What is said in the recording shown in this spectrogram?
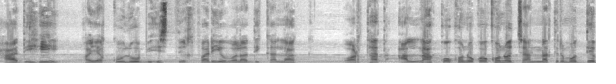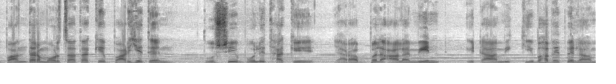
হাদিহি, ফায়াকুলু বি ইস্তিগফারি ওয়ালাদিকা লাক। অর্থাৎ আল্লাহ কখনো কখনো জান্নাতের মধ্যে বান্দার মর্যাদাকে বাড়িয়ে দেন। তো সে বলে থাকে, ইয়া রাব্বাল আলামিন, এটা আমি কীভাবে পেলাম?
